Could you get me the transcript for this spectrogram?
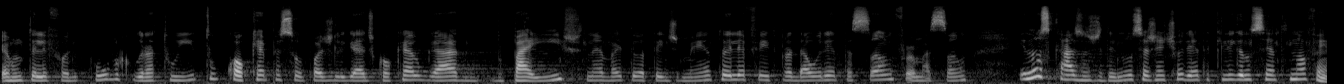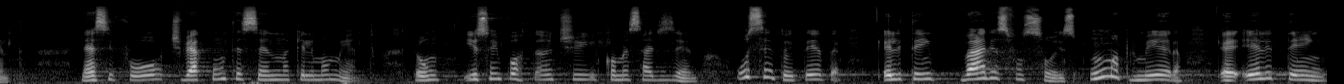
é um telefone público, gratuito, qualquer pessoa pode ligar de qualquer lugar do, do país, né, vai ter o atendimento. Ele é feito para dar orientação, informação. E nos casos de denúncia, a gente orienta que liga no 190, né, se for, tiver acontecendo naquele momento. Então, isso é importante começar dizendo. O 180, ele tem várias funções. Uma primeira, é, ele tem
